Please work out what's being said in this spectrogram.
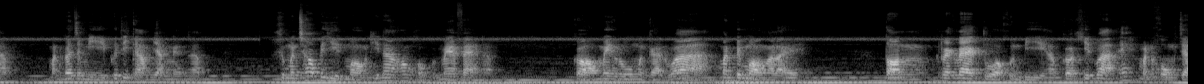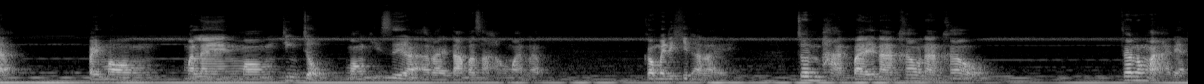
ครับ มันก็จะมีพฤติกรรมอย่างหนึ่งครับ คือมันชอบไปยืนมองที่หน้าห้องของคุณแม่แฟนครับ ก็ไม่รู้เหมือนกันว่ามันไปมองอะไร ตอนแรก ๆตัวคุณบีครับ ก็คิดว่าเอ๊ะมันคงจะไปมองมแมลงมองจิ้งจกมองผีเสื้ออะไรตามภาษาของมันครับ ก็ไม่ได้คิดอะไร จนผ่านไปนานเข้านานเข้า เจ้าน้องหมาเนี่ย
